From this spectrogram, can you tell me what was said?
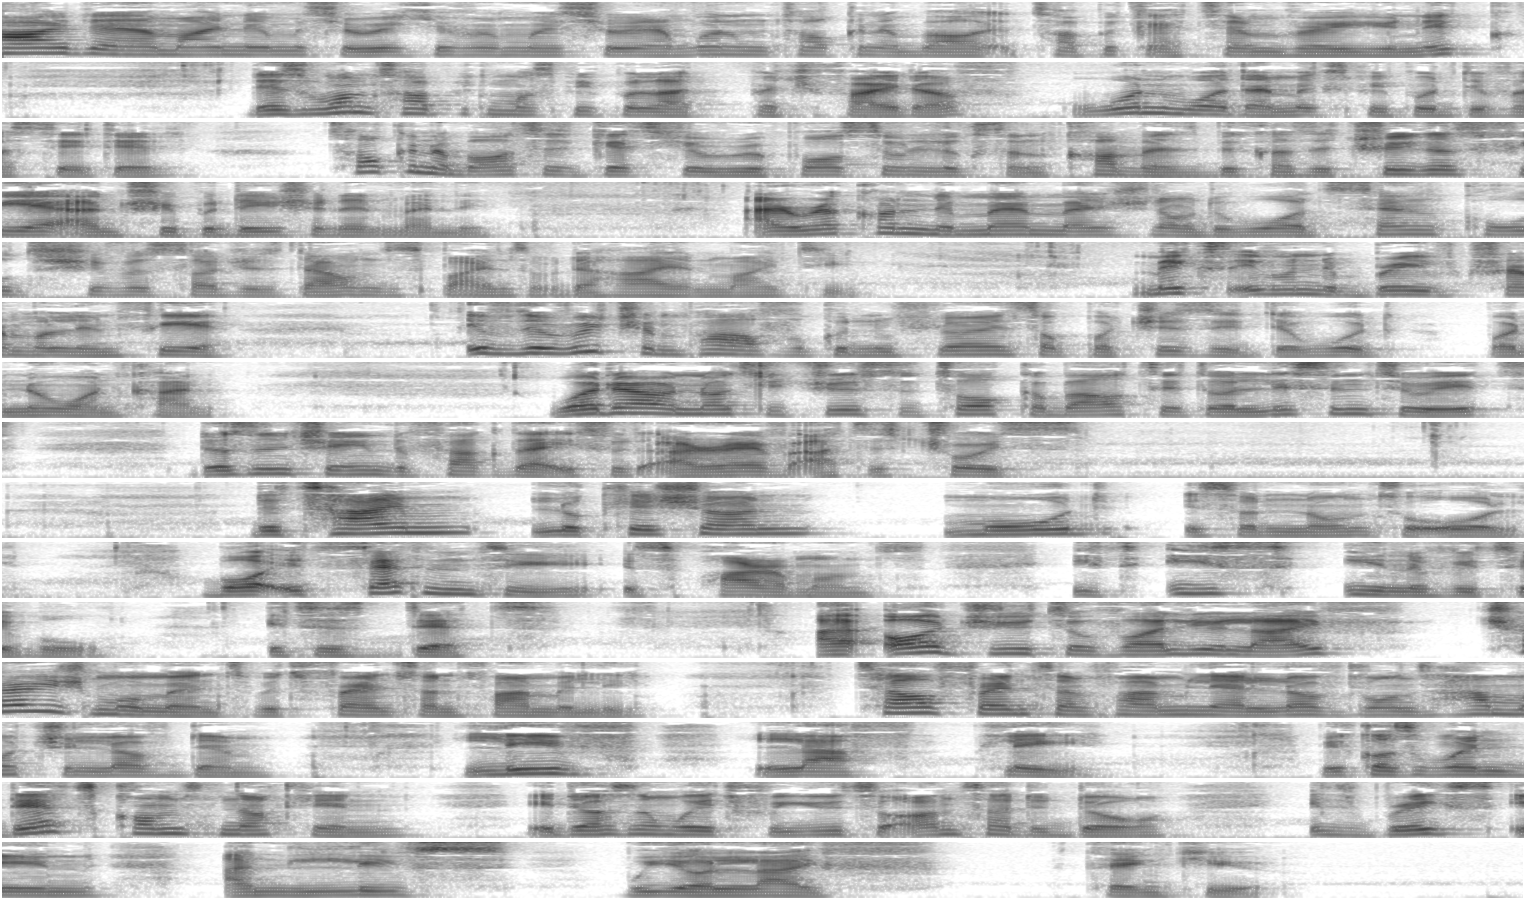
Hi there, my name is Erika Vermeer. I'm going to be talking about a topic I term very unique. There's one topic most people are petrified of, one word that makes people devastated. Talking about it gets you repulsive looks and comments because it triggers fear and trepidation in many. I reckon the mere mention of the word sends cold shivers surges down the spines of the high and mighty, makes even the brave tremble in fear. If the rich and powerful could influence or purchase it, they would, but no one can. Whether or not you choose to talk about it or listen to it doesn't change the fact that it should arrive at its choice. The time, location, mode is unknown to all, but its certainty is paramount. It is inevitable. It is death. I urge you to value life, cherish moments with friends and family. Tell friends and family and loved ones how much you love them. Live, laugh, play. Because when death comes knocking, it doesn't wait for you to answer the door. It breaks in and lives with your life. Thank you.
